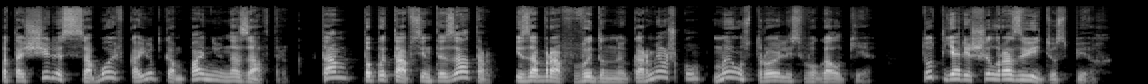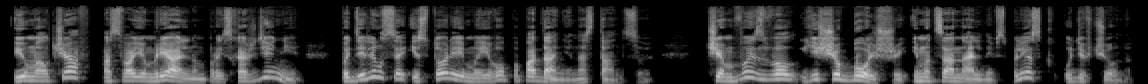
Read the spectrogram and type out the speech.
потащили с собой в кают-компанию на завтрак. Там, попытав синтезатор и забрав выданную кормежку, мы устроились в уголке. Тут я решил развить успех и, умолчав о своем реальном происхождении, поделился историей моего попадания на станцию, чем вызвал еще больший эмоциональный всплеск у девчонок.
